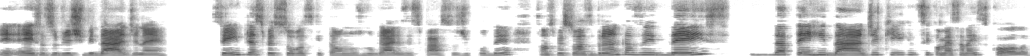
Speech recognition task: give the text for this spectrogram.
é, essa subjetividade, né? Sempre as pessoas que estão nos lugares, espaços de poder, são as pessoas brancas e desde a tenridade que se começa na escola.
